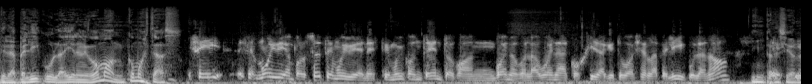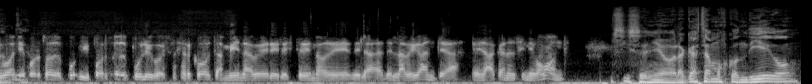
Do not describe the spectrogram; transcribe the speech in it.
la película ahí en el Gomón. ¿Cómo estás? Sí, muy bien, por suerte muy bien. Estoy muy contento con bueno con la buena acogida que tuvo ayer la película, ¿no? Impresionante. y, bueno, y por todo y por todo el público que se acercó también a ver el estreno de, la, del navegante acá en el cine Gomón. Sí, señor. Acá estamos con Diego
